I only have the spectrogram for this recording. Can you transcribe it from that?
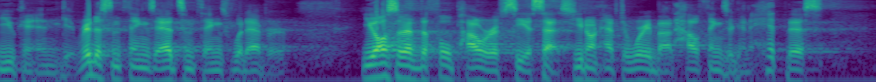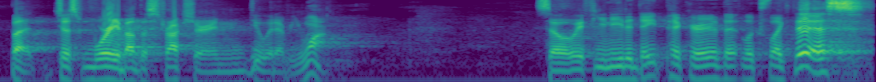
You can get rid of some things, add some things, whatever. You also have the full power of CSS. You don't have to worry about how things are going to hit this, but just worry about the structure and do whatever you want. So if you need a date picker that looks like this,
